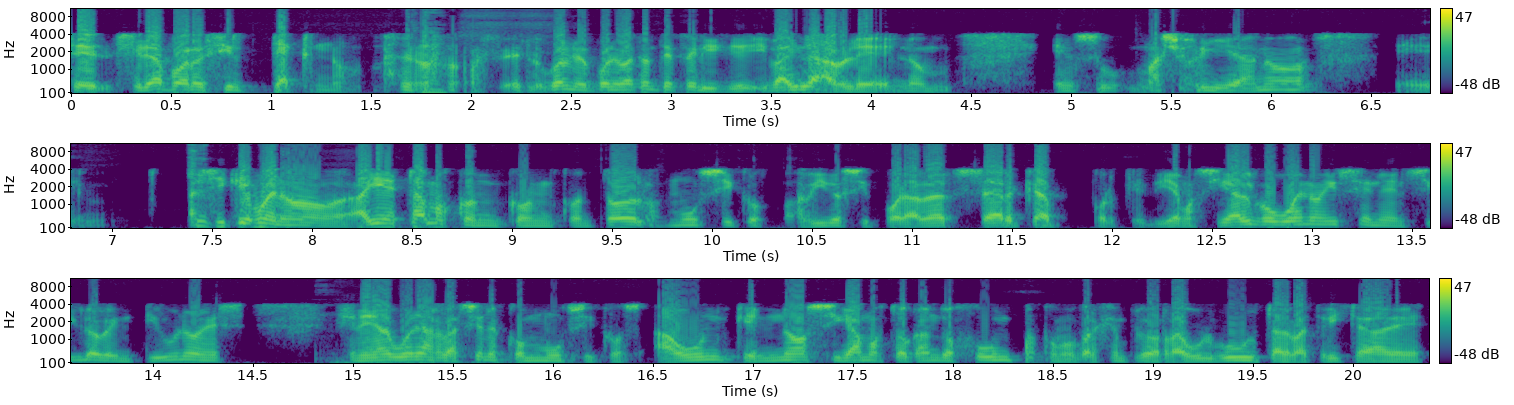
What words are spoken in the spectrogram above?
se, se le va a poder decir tecno, lo cual me pone bastante feliz y bailable en, su mayoría, ¿no? Eh, así que bueno, ahí estamos con, con, todos los músicos habidos y por haber cerca, porque digamos, si algo bueno hice en el siglo XXI es generar buenas relaciones con músicos, aunque no sigamos tocando juntos, como por ejemplo Raúl Guta, el baterista de,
